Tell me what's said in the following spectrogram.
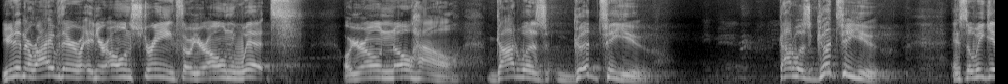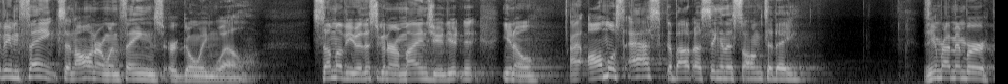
You didn't arrive there in your own strength or your own wit or your own know how. God was good to you. God was good to you. And so we give him thanks and honor when things are going well. Some of you, this is going to remind you, you, know, I almost asked about us singing this song today. Does anyone remember,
